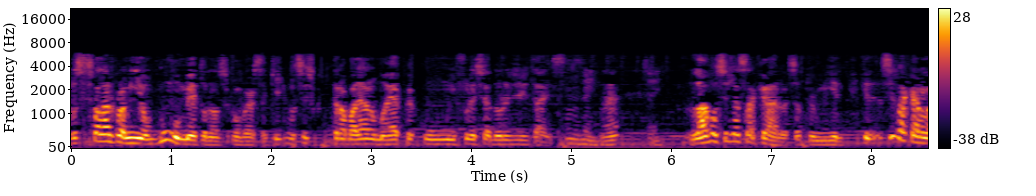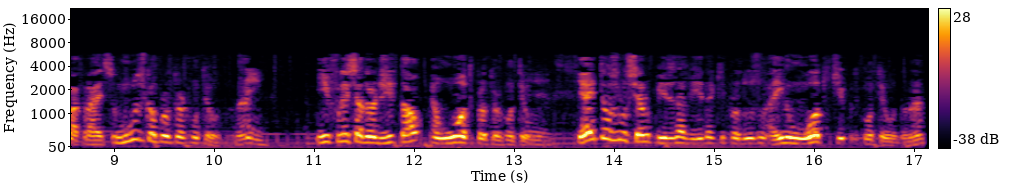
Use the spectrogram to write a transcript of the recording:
vocês falaram para mim em algum momento da nossa conversa aqui que vocês trabalharam numa época com influenciadores digitais. Sim. Né? Sim. Lá vocês já sacaram essa turminha. Vocês sacaram lá atrás, o músico é um produtor de conteúdo, né? Sim. Influenciador digital é um outro produtor de conteúdo. Isso. E aí tem os Luciano Pires da vida que produzem ainda um outro tipo de conteúdo, né?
